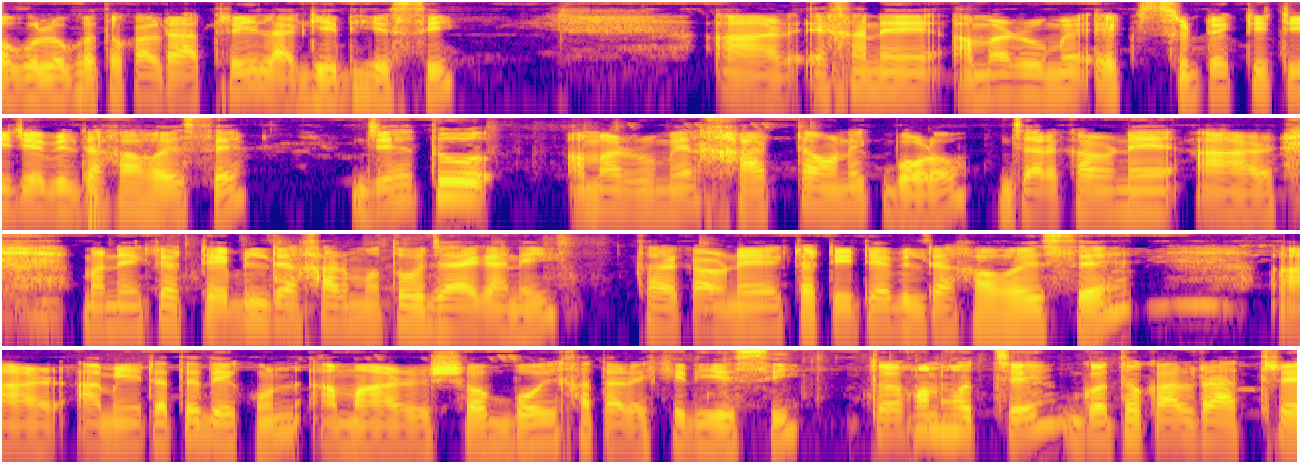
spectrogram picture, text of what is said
ওগুলো গতকাল রাত্রেই লাগিয়ে দিয়েছি। আর এখানে আমার রুমে এক ছোটো একটি টি টেবিল রাখা হয়েছে। যেহেতু আমার রুমের খাটটা অনেক বড়, যার কারণে আর মানে একটা টেবিল রাখার মতো জায়গা নেই। তার কারণে একটা টি টেবিল রাখা হয়েছে। আর আমি এটাতে দেখুন, আমার সব বই খাতা রেখে দিয়েছি। তো এখন হচ্ছে, গতকাল রাত্রে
